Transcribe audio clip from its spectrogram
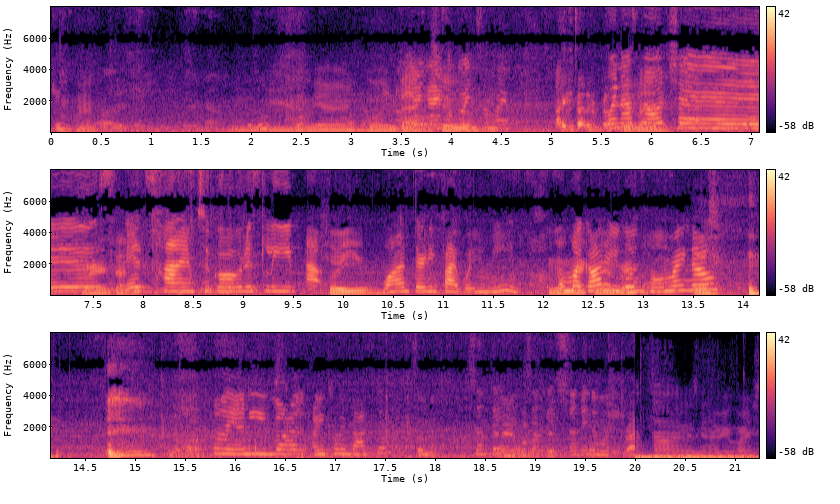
Jump pad. And we are going back to. Buenas noches. We're done. It's time to go to sleep at For you. 1.35. What do you mean? Oh my back, god, are you going home right now? Yes. Hi, Aníbal. Are you coming back then? Sunday. Sunday? Sunday, Sunday in the morning? I thought it was gonna be worse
